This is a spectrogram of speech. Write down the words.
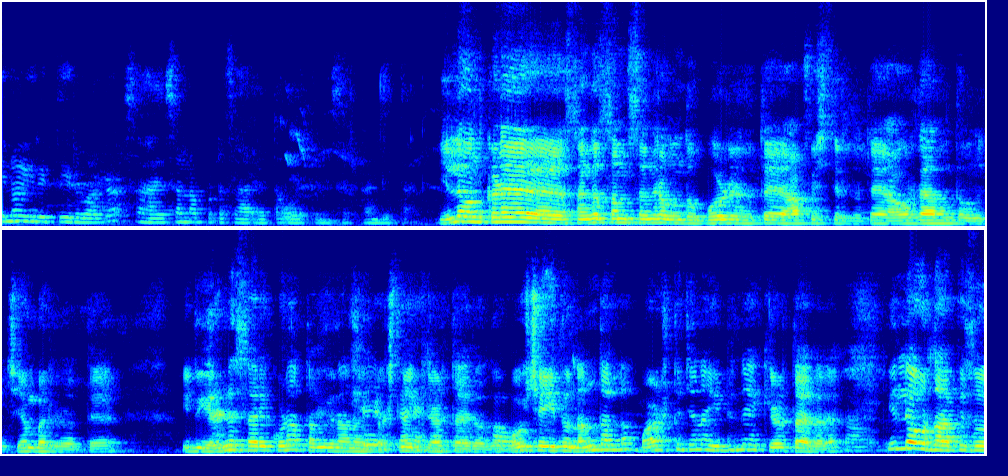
ಏನೋ ಈ ರೀತಿ ಇರುವಾಗ ಸಹಾಯ ಸಣ್ಣ ಪುಟ್ಟ ಸಹಾಯ ತಗೊಳ್ತೀನಿ ಸರ್ ಖಂಡಿತ. ಇಲ್ಲ ಒಂದು ಕಡೆ ಸಂಘ ಸಂಸ್ಥೆ ಅಂದರೆ ಒಂದು ಬೋರ್ಡ್ ಇರುತ್ತೆ ಆಫೀಸ್ ಇರ್ತದೆ ಅವ್ರದ್ದೇ ಆದಂಥ ಒಂದು ಚೇಂಬರ್ ಇರುತ್ತೆ. ಇದು ಎರಡನೇ ಸಾರಿ ಕೂಡ ತಮಗೆ ನಾನು ಈ ಪ್ರಶ್ನೆ ಕೇಳ್ತಾ ಇರೋದು. ಬಹುಶಃ ಇದು ನಂದಲ್ಲ ಭಾಳಷ್ಟು ಜನ ಇದನ್ನೇ ಕೇಳ್ತಾ ಇದ್ದಾರೆ. ಇಲ್ಲೇ ಅವ್ರದ್ದು ಆಫೀಸು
